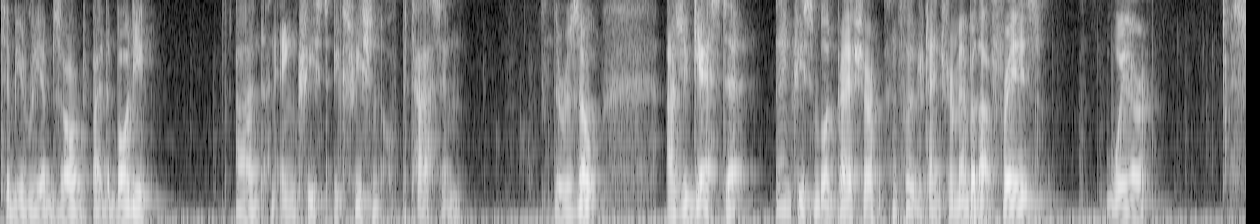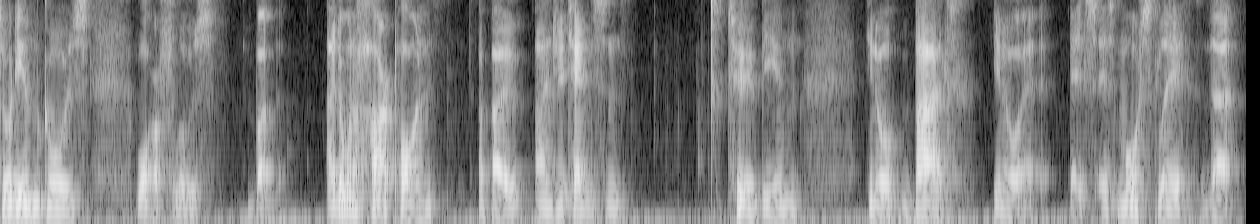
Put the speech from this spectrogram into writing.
to be reabsorbed by the body and an increased excretion of potassium. The result, as you guessed it, an increase in blood pressure and fluid retention. Remember that phrase where sodium goes, water flows. But I don't want to harp on about angiotensin 2 being, you know, bad. You know, it's it's mostly that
